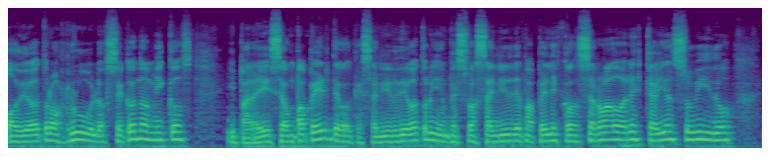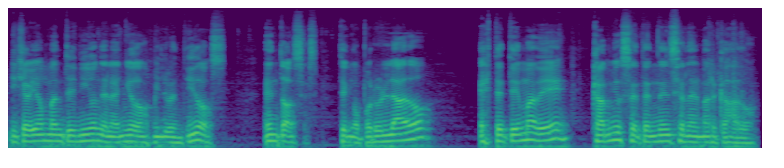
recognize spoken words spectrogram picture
o de otros rublos económicos, y para irse a un papel tengo que salir de otro y empezó a salir de papeles conservadores que habían subido y que habían mantenido en el año 2022. Entonces, tengo por un lado este tema de cambios de tendencia en el mercado.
